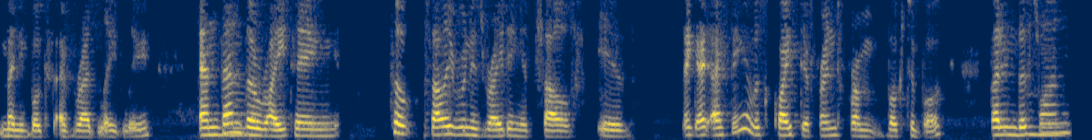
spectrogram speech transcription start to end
many books I've read lately. And then Mhm. the writing, so Sally Rooney's writing itself is like I, I think it was quite different from book to book, but in this Mhm. one,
